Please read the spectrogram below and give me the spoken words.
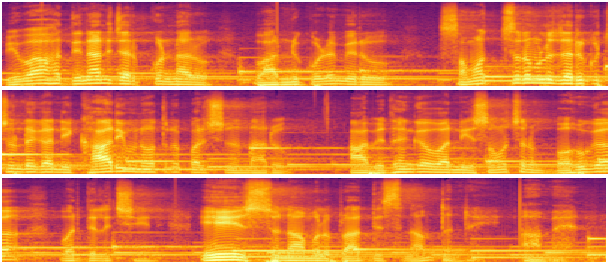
వివాహ దినాన్ని జరుపుకుంటున్నారు? వారిని కూడా మీరు సంవత్సరములు జరుగుతుండగా నీ కార్యం నూతన పరిచినున్నారు ఆ విధంగా వారిని ఈ సంవత్సరం బహుగా వర్ధిల్ల చేయండి ఏ సునాములు ప్రార్థిస్తున్నాం తండ్రి. ఆమెన్.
